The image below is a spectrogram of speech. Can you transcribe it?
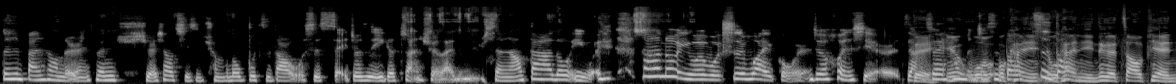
但是班上的人跟学校其实全部都不知道我是谁，就是一个转学来的女生。然后大家都以为，大家都以为我是外国人，就是混血儿这样，对，所以因为他们就是看你自动。我看你那个照片，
